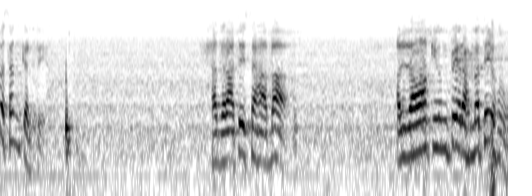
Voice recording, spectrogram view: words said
پسند کرتے ہو۔ حضرات صحابہ اللہ کی ان پہ رحمتیں ہوں۔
